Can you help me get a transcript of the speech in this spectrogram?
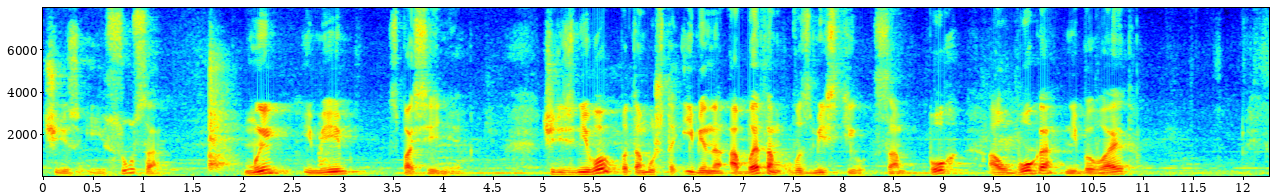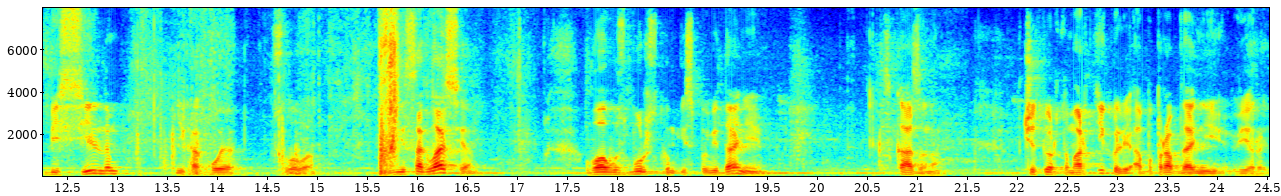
через Иисуса мы имеем спасение. Через Него, потому что именно об этом возместил сам Бог, а у Бога не бывает бессильным никакое слово. Несогласие – в Аусбургском исповедании сказано в четвертом артикле об оправдании верой.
